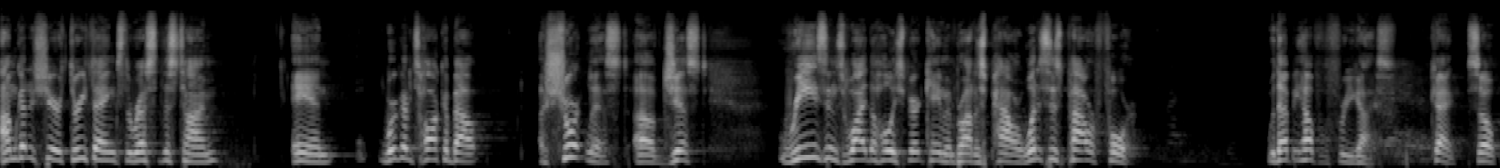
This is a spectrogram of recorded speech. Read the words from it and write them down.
I'm going to share three things the rest of this time, and we're going to talk about a short list of just reasons why the Holy Spirit came and brought us power. What is His power for? Would that be helpful for you guys? Okay, so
